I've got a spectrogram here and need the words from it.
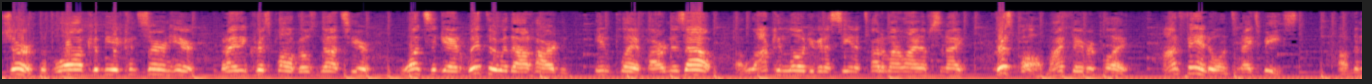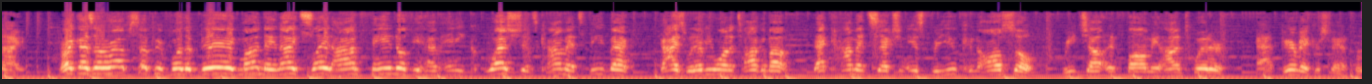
Sure, the blowout could be a concern here, but I think Chris Paul goes nuts here once again with or without Harden in play. If Harden is out, a lock and load you're going to see in a ton of my lineups tonight. Chris Paul, my favorite play on FanDuel on tonight's Beast of the Night. All right, guys, that wraps up here for the big Monday night slate on FanDuel. If you have any questions, comments, feedback, guys, whatever you want to talk about, that comment section is for you. Can also reach out and follow me on Twitter at BeerMakersFan for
